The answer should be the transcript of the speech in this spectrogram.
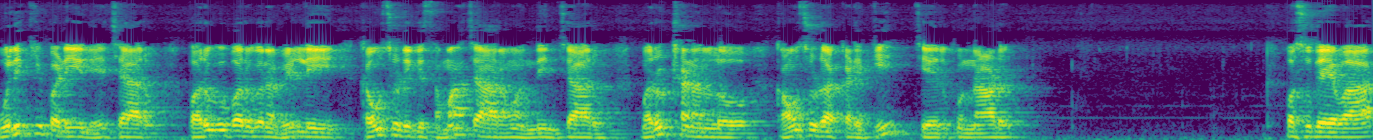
ఉలిక్కిపడి లేచారు. పరుగు పరుగున వెళ్ళి కంసుడికి సమాచారం అందించారు. మరుక్షణంలో కంసుడు అక్కడికి చేరుకున్నాడు. వసుదేవ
